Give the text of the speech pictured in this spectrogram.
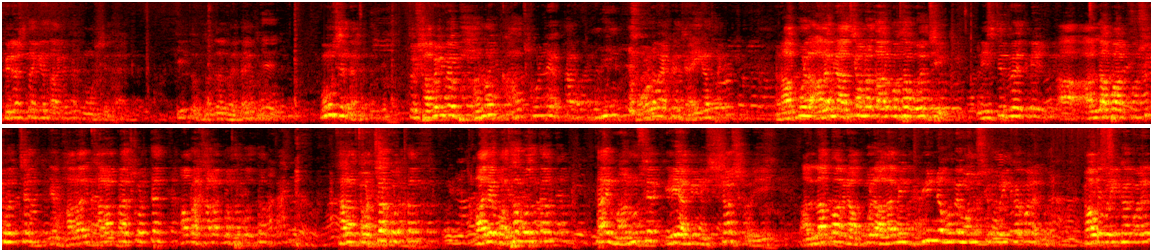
ফেরাস্তাকে তার কাছে পৌঁছে দেয়। এই তো হাজার ভাই, তাই পৌঁছে দেয়। তো স্বাভাবিকভাবে ভালো কাজ করলে তার অনেক বড় একটা জায়গা থাকে। রাবুল আলম, আজকে আমরা তার কথা বলছি। নিশ্চিত হয়ে তিনি আল্লাহ পাক খুশি হচ্ছেন যে ভালো খারাপ কাজ করতেন, আমরা খারাপ কথা বলতাম, খারাপ চর্চা করতাম, বাজে কথা বলতাম। তাই মানুষের কে আমি বিশ্বাস করি, আল্লাহ পাক রাবুল আলমিন বিভিন্ন ভাবে মানুষকে পরীক্ষা করেন। কাউকে পরীক্ষা করেন,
